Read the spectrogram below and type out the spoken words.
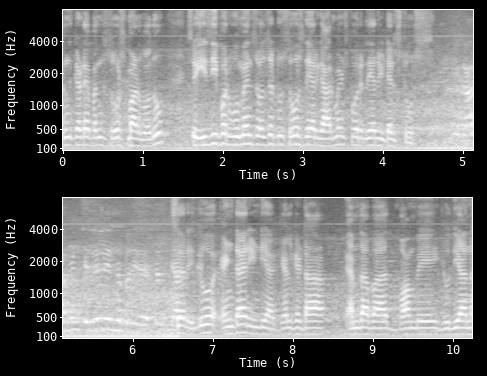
ಒಂದು ಕಡೆ ಬಂದು ಸೋರ್ಸ್ ಮಾಡ್ಬೋದು. So easy for women's also to source their garments for their retail stores sir ಇದು ಎಂಟೈರ್ ಇಂಡಿಯಾ ಕೆಲ್ಕಟ್ಟಾ ಅಹಮದಾಬಾದ್ ಬಾಂಬೆ ಲುಧಿಯಾನ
